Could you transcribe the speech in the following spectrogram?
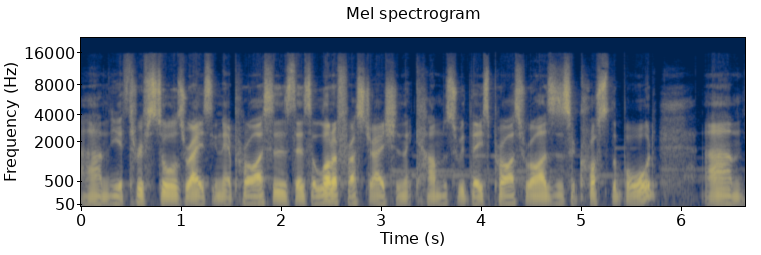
um, your thrift stores raising their prices. There's a lot of frustration that comes with these price rises across the board. Um,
